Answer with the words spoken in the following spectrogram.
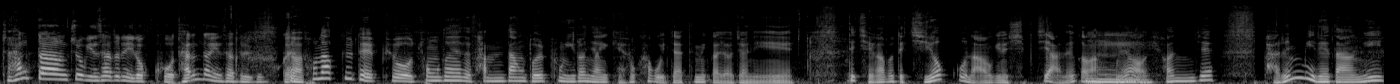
자, 한국당 쪽 인사들은 이렇고 다른 당 인사들 좀 볼까요? 자, 손학규 대표 총선에서 3당 돌풍 이런 이야기 계속하고 있지 않습니까? 여전히. 근데 제가 볼 때 지역구 나오기는 쉽지 않을 것 같고요. 음. 현재 바른미래당이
